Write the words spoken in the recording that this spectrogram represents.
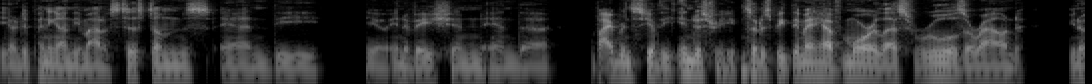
you know, depending on the amount of systems and the you know innovation and the vibrancy of the industry, so to speak, they may have more or less rules around you know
